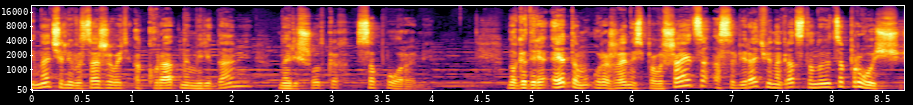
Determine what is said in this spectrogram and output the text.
и начали высаживать аккуратными рядами на решетках с опорами. Благодаря этому урожайность повышается, а собирать виноград становится проще.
